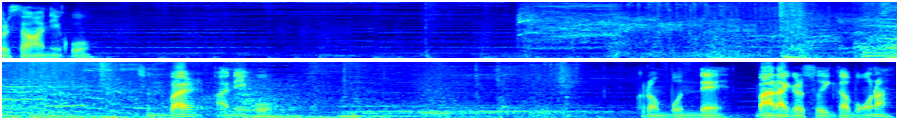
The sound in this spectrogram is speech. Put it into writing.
거울상 아니고. 증발 아니고. 그럼 뭔데? 만화 결속인가 뭐나.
